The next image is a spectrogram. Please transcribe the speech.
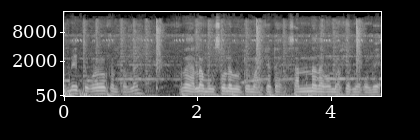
ಒಮ್ಮೆ ತೊಗೊಳ್ಬೇಕಂತಂದ್ರೆ ಎಲ್ಲ ಮುಗಿಸ್ಕೊಂಡೇ ಬಿಟ್ಟು ಮಾರ್ಕೆಟ್ ಸಣ್ಣದಾಗ ಒಂದು ಮಾರ್ಕೆಟ್ ಮಾಡ್ಕೊಂಡ್ವಿ.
